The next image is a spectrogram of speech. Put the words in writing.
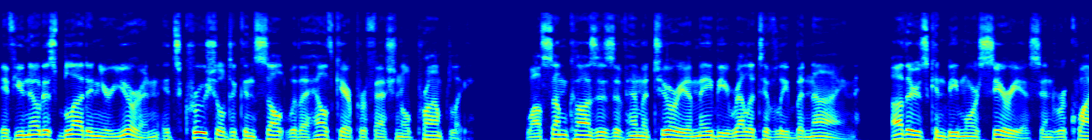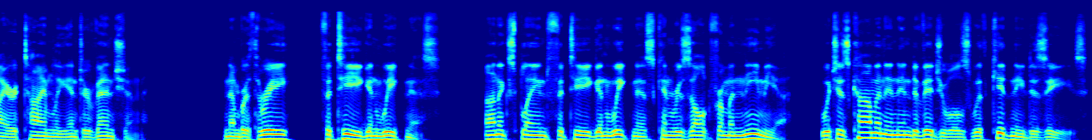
If you notice blood in your urine, it's crucial to consult with a healthcare professional promptly. While some causes of hematuria may be relatively benign, others can be more serious and require timely intervention. Number 3. Fatigue and weakness. Unexplained fatigue and weakness can result from anemia, which is common in individuals with kidney disease.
